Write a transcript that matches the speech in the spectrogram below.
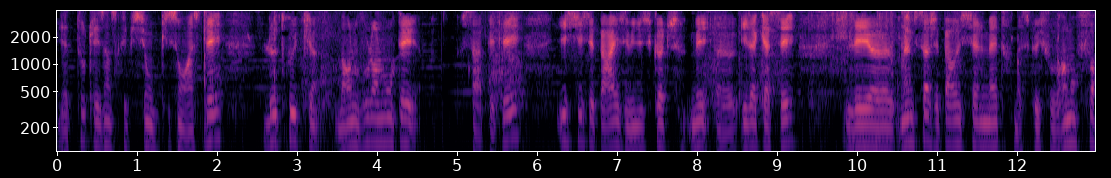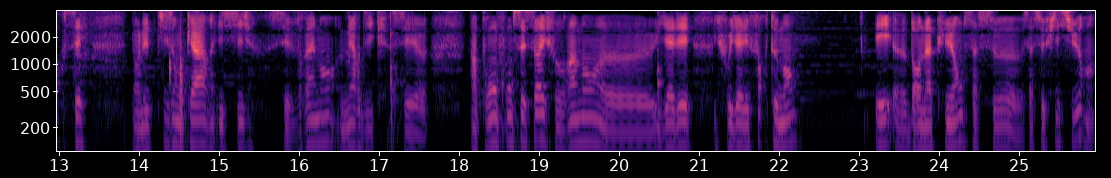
il y a toutes les inscriptions qui sont restées. Le truc, bah, en voulant le monter, ça a pété. Ici, c'est pareil, j'ai mis du scotch, mais euh, il a cassé. Les, euh, même ça, j'ai pas réussi à le mettre parce qu'il faut vraiment forcer dans les petits encarts ici. C'est vraiment merdique. C'est, euh, pour enfoncer ça, il faut vraiment y aller. Il faut y aller fortement. Et bah, en appuyant, ça se, ça se fissure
